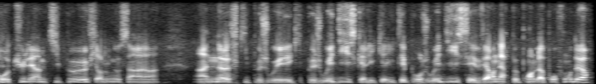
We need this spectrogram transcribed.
fait. reculer un petit peu. Firmino, c'est un, un neuf qui peut, jouer, qui peut jouer 10, qui a les qualités pour jouer 10, et Werner peut prendre la profondeur.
